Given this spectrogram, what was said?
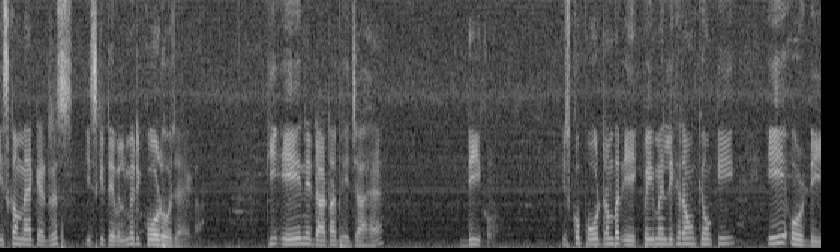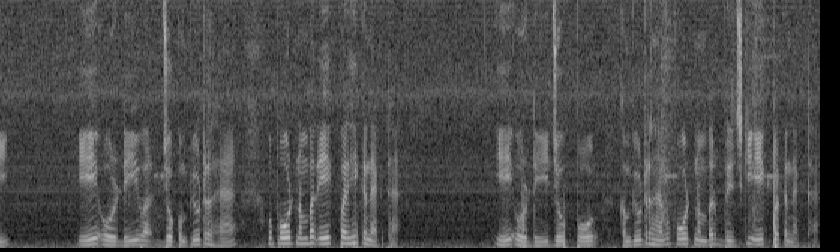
इसका मैक एड्रेस इसकी टेबल में रिकॉर्ड हो जाएगा कि ए ने डाटा भेजा है डी को। इसको पोर्ट नंबर एक पे ही मैं लिख रहा हूँ क्योंकि ए और डी ए और डी जो कंप्यूटर हैं, वो पोर्ट नंबर एक पर ही कनेक्ट हैं। ए और डी जो कंप्यूटर हैं, वो पोर्ट नंबर ब्रिज की एक पर कनेक्ट है।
